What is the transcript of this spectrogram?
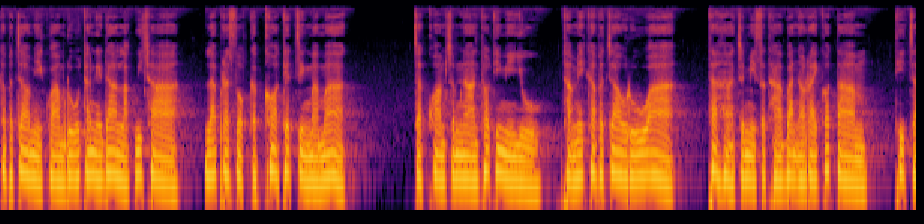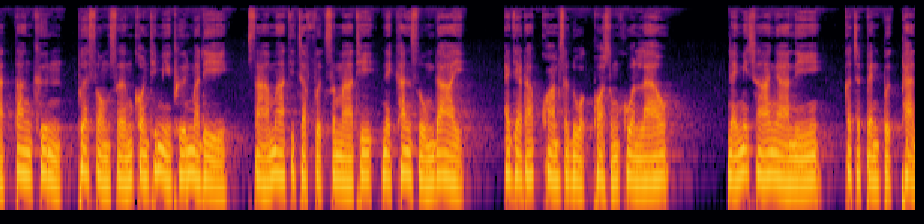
ข้าพเจ้ามีความรู้ทั้งในด้านหลักวิชา และประสบกับข้อเท็จจริงมามาก จากความชำนาญเท่าที่มีอยู่ทำให้ข้าพเจ้ารู้ว่า ถ้าหากจะมีสถาบันอะไรก็ตาม ที่จัดตั้งขึ้นเพื่อส่งเสริมคนที่มีพื้นมาดี สามารถที่จะฝึกสมาธิในขั้นสูงได้ ให้ได้รับความสะดวกพอสมควรแล้ว ในไม่ช้างานนี้ก็จะเป็นปึกแผ่น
